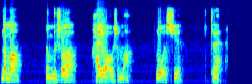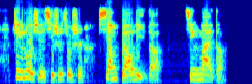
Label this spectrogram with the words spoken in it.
那么我们说还有什么络穴？对，这个络穴其实就是相表里的经脉的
